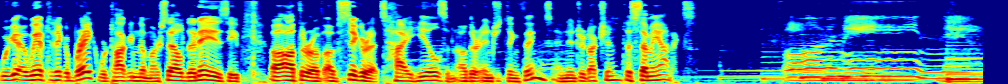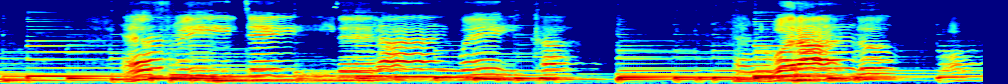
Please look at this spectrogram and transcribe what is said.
We we have to take a break. We're talking to Marcel Danesi, uh, author of, of Cigarettes, High Heels, and Other Interesting Things, an introduction to semiotics. For a meaning every day that I wake up and what I look for.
